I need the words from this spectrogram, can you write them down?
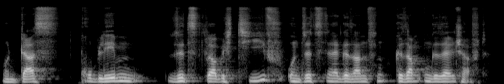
Und das Problem sitzt, glaube ich, tief und sitzt in der gesamten, gesamten Gesellschaft.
